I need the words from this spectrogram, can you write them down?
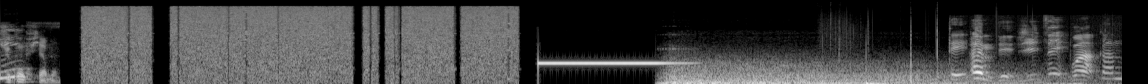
Je confirme. tmdjc.com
